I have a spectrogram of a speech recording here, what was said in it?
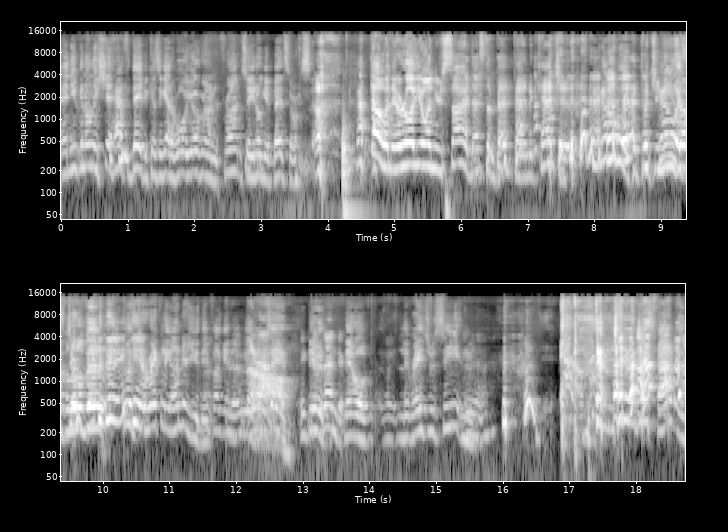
and you can only shit half the day because they got to roll you over on your front so you don't get bed sores. no, when they roll you on your side, that's the bedpan to catch it. No, they Put your no, knees up a little bit. directly- No, it's directly under you. They fucking. You know what I'm saying? It Dude, goes under. They will uh, raise your seat and Yeah. it just happens.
